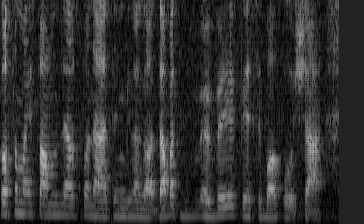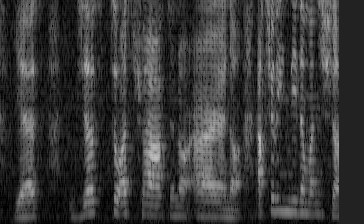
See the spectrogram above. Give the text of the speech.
customized thumbnails po natin ginagawa, dapat very visible po siya. Yes, just to attract, you know, our, ano, actually hindi naman siya,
